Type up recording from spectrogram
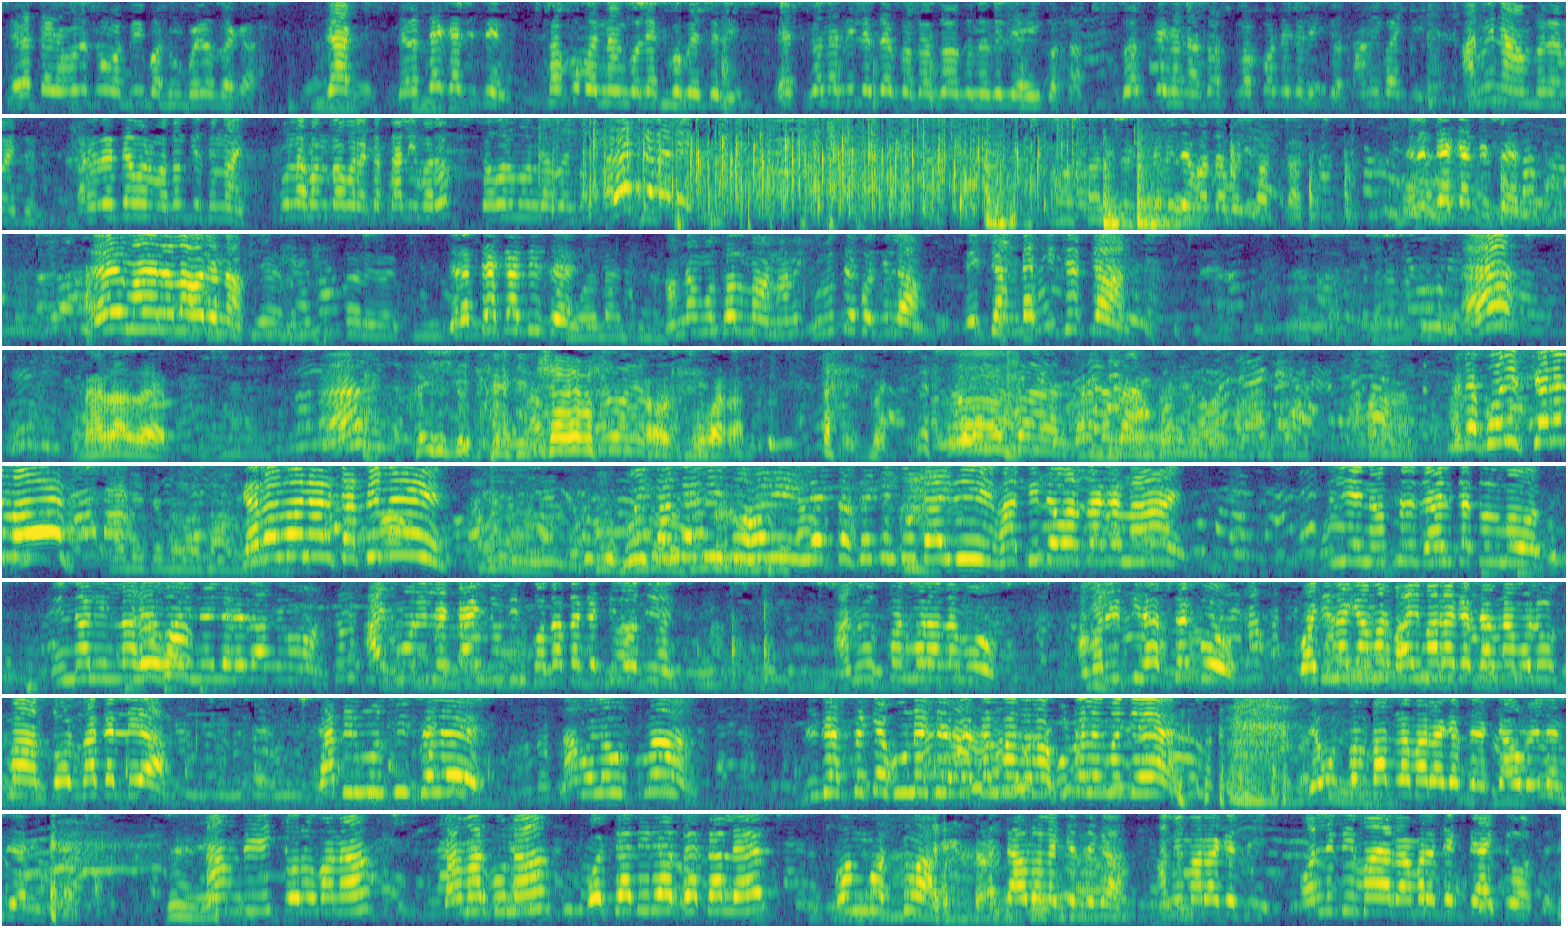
যারা টাকা মনে সময় দুই বছর বইরা জায়গা। যাক যারা টাকা দিছেন সকলের নাঙ্গল এক কবে চলি। একজনে দিলে কথা দিলে এই কথা। দশ টাকা না দশ লক্ষ টাকার ইজ্জত আমি পাইছি। আমি না আমরা পাইছেন। এর দেওয়ার মতন কিছু নাই। ফুলাফান বাবার একটা তালি মারো সকল মন টাকা দিছেন। এই মায়ের এলা হরে না। যারা টাকা দিছে আমরা মুসলমান আমি শুরুতে কইছিলাম এই চানটা কিসের চান? হ্যাঁ? হ্যাঁ? ও সুবারা এটা পরিষ্কারের মাছ কেরামন আর কাতিমিন। দুই কান্দে দুই মোহরি লেখতেছে কিন্তু ডাইরি, ফাঁকি দেওয়ার জায়গা নাই। উল্লে নফসে জাইল কাতুল মত ইন্না লিল্লাহি ওয়া ইন্না মরিলে কাল দুদিন কথা থাকে চিরদিন? আমি উসমান মারা যাব। আমার ইতিহাস থাকব কয়দিন আগে আমার ভাই মারা গেছে নাম হলো উসমান তোর না কালিয়া কাদির মুন্সির ছেলে, নাম হলো উসমান। বিদেশ থেকে শুনেছে বেতন বাজার হোটেলের মাঝে যে উসমান বাগলা মারা গেছে, একটা হইলেন নাম দি চরুবানা কামারগুনা পয়সা দিলে বেতালের আমি মারা গেছি। অলরেডি মায়ের আমারে দেখতে আইতে আছে।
